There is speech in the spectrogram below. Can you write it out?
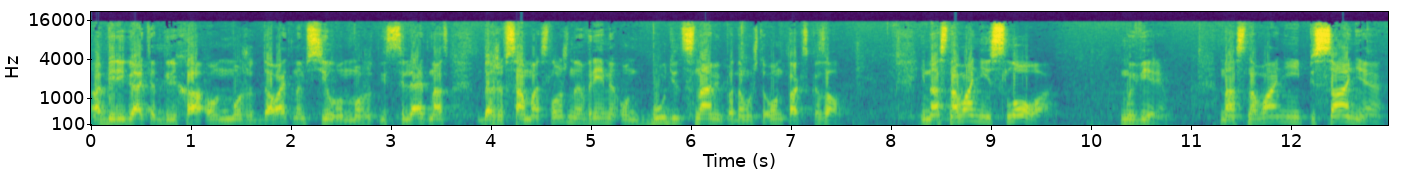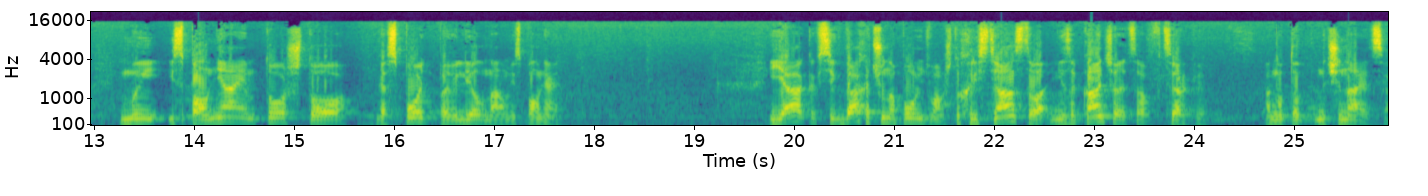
оберегать от греха, Он может давать нам сил, Он может исцелять нас. Даже в самое сложное время Он будет с нами, потому что Он так сказал. И на основании Слова мы верим. На основании Писания мы исполняем то, что Господь повелел нам исполнять. Я, как всегда, хочу напомнить вам, что христианство не заканчивается в церкви, оно тут начинается.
